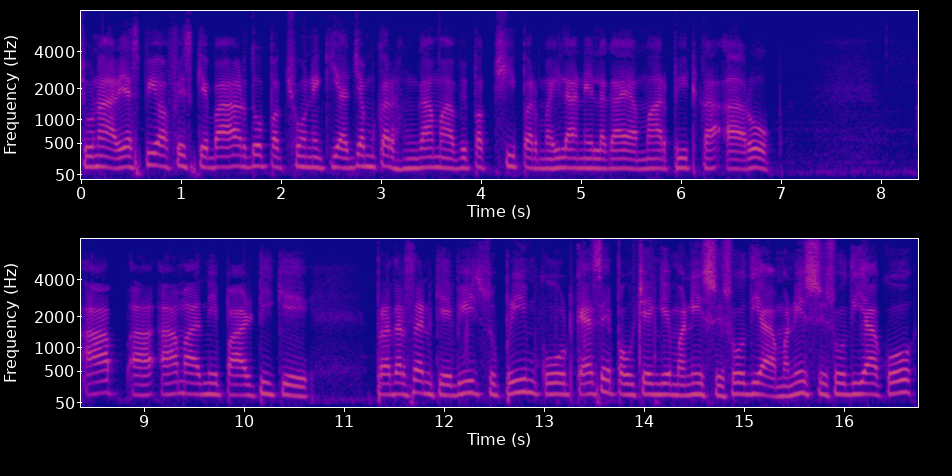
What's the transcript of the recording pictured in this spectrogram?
चुनार एसपी ऑफ़िस के बाहर दो पक्षों ने किया जमकर हंगामा विपक्षी पर महिला ने लगाया मारपीट का आरोप। आप आ, आम आदमी पार्टी के प्रदर्शन के बीच सुप्रीम कोर्ट कैसे पहुँचेंगे? मनीष सिसोदिया मनीष सिसोदिया को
